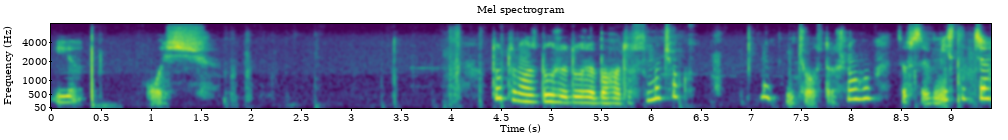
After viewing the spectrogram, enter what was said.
І ось. Тут у нас дуже-дуже багато сумочок. Ну, нічого страшного, це все вміститься,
